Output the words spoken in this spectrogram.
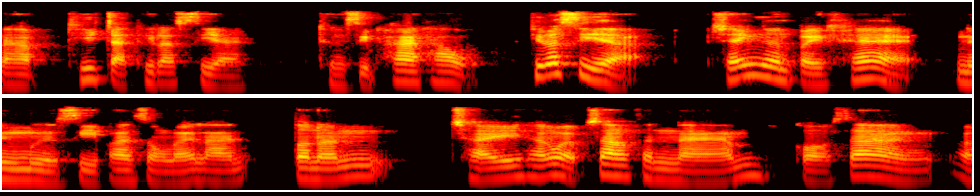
นะครับที่จัดที่รัสเซียถึง 15 เท่า ที่รัสเซียใช้เงินไปแค่ 14,200 ล้าน ตอนนั้น ใช้ทั้งแบบสร้างสนามก่อสร้างเอ่อ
